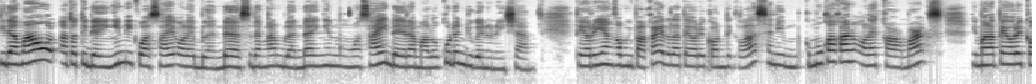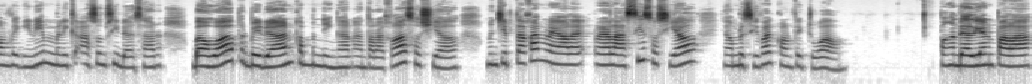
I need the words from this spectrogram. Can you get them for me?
tidak mau atau tidak ingin dikuasai oleh Belanda, sedangkan Belanda ingin menguasai daerah Maluku dan juga Indonesia. Teori yang kami pakai adalah teori konflik kelas yang dikemukakan oleh Karl Marx, di mana teori konflik ini memiliki asumsi dasar bahwa perbedaan kepentingan antara kelas sosial menciptakan relasi sosial yang bersifat konfliktual. Pengendalian para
